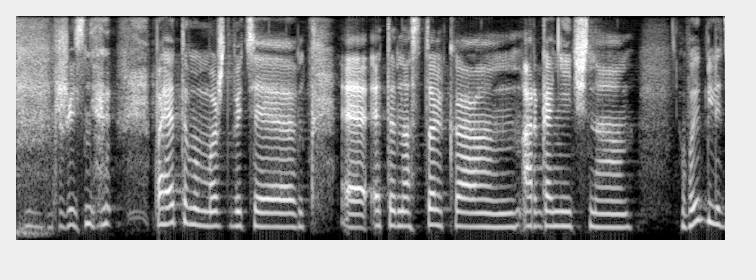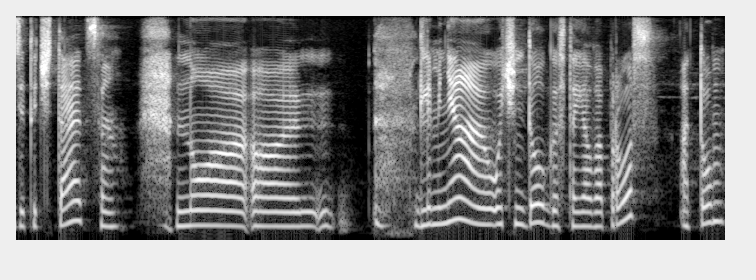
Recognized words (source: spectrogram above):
в жизни. Поэтому, может быть, э, э, это настолько органично выглядит и читается. Но э, для меня очень долго стоял вопрос о том,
